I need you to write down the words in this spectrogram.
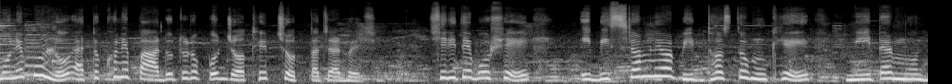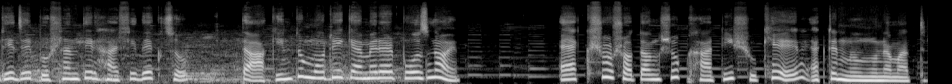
মনে পড়ল এতক্ষণে পা দুটোর ওপর যথেচ্ছ অত্যাচার হয়েছে। সিঁড়িতে বসে এই বিশ্রাম নেওয়া বিধ্বস্ত মুখে মেয়েটার মধ্যে যে প্রশান্তির হাসি দেখছ, তা কিন্তু মোটেই ক্যামেরার পোজ নয়। একশো শতাংশ খাঁটি সুখের একটা নমুনা মাত্র।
